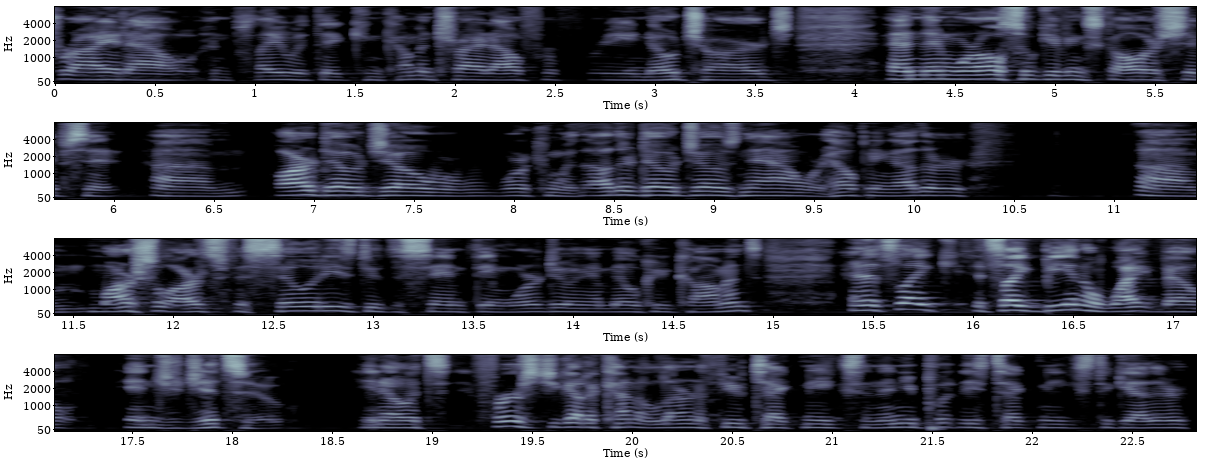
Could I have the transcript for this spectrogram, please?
try it out and play with it can come and try it out for free, no charge. And then we're also giving scholarships at um, our dojo. We're working with other dojos now. We're helping other um, martial arts facilities do the same thing we're doing at Mill Creek Commons, and it's like it's like being a white belt in jujitsu. You know, it's first you got to kind of learn a few techniques, and then you put these techniques together.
